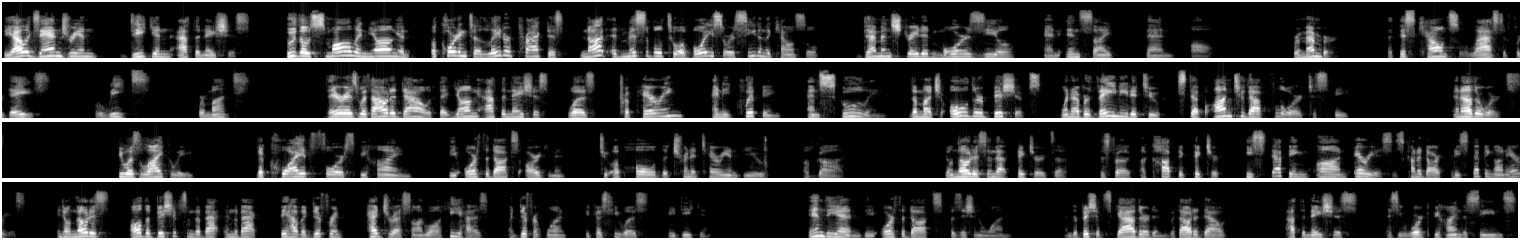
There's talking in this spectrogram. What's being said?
the Alexandrian deacon Athanasius, who, though small and young and according to later practice, not admissible to a voice or a seat in the council, demonstrated more zeal and insight than all. Remember that this council lasted for days, for weeks, for months. There is without a doubt that young Athanasius was preparing and equipping and schooling the much older bishops whenever they needed to step onto that floor to speak. In other words, he was likely the quiet force behind the Orthodox argument to uphold the Trinitarian view of God. You'll notice in that picture, it's a, it's a, a Coptic picture. He's stepping on Arius. It's kind of dark, but he's stepping on Arius. And you'll notice all the bishops in the back, in the back, they have a different headdress on, while he has a different one because he was a deacon. In the end, the Orthodox position won, and the bishops gathered, and without a doubt, Athanasius as he worked behind the scenes.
